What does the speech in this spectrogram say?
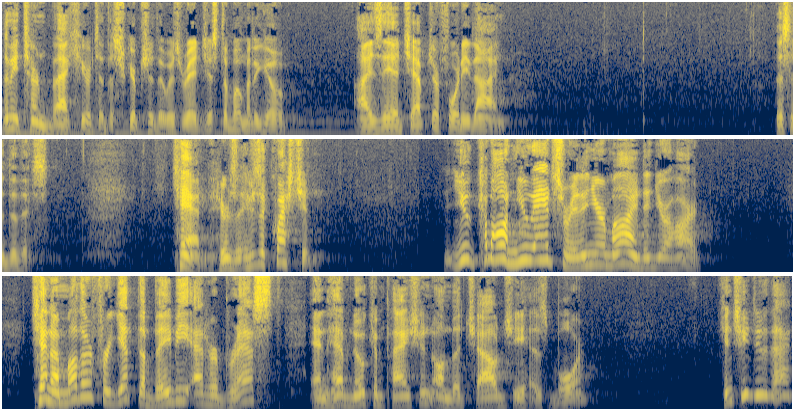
Let me turn back here to the scripture that was read just a moment ago Isaiah chapter 49. Listen to this. Ken, here's a, here's a question. You come on, you answer it in your mind, in your heart. Can a mother forget the baby at her breast and have no compassion on the child she has born? Can she do that?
